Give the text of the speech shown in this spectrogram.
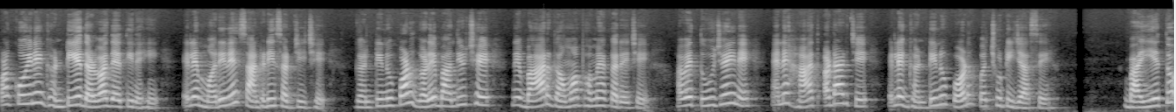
પણ કોઈને ઘંટીએ દળવા દેતી નહીં. એટલે મરીને સાંઢળી સર્જી છે. ઘંટીનું પણ ગળે બાંધ્યું છે ને બાર ગામમાં ભમ્યા કરે છે. હવે તું જઈને એને હાથ અડાડજે, એટલે ઘંટીનું પડ પછૂટી જશે. બાઈએ તો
